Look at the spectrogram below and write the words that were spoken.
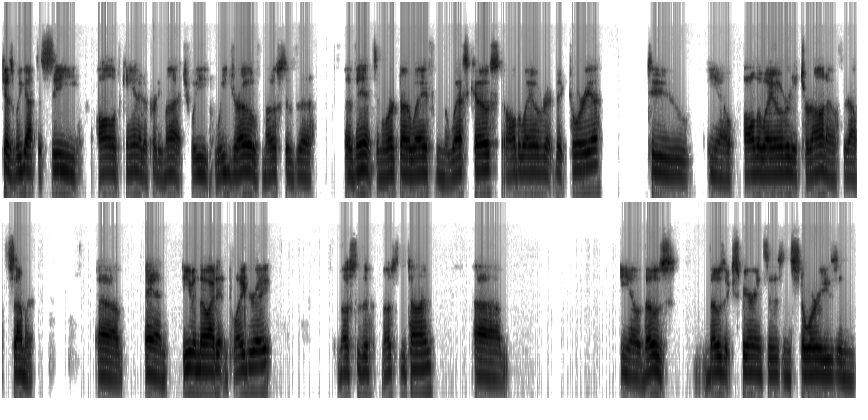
because um, we got to see all of Canada pretty much. We we drove most of the events and worked our way from the west coast all the way over at Victoria to you know all the way over to Toronto throughout the summer. Um, and even though I didn't play great most of the most of the time, um, you know those those experiences and stories and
